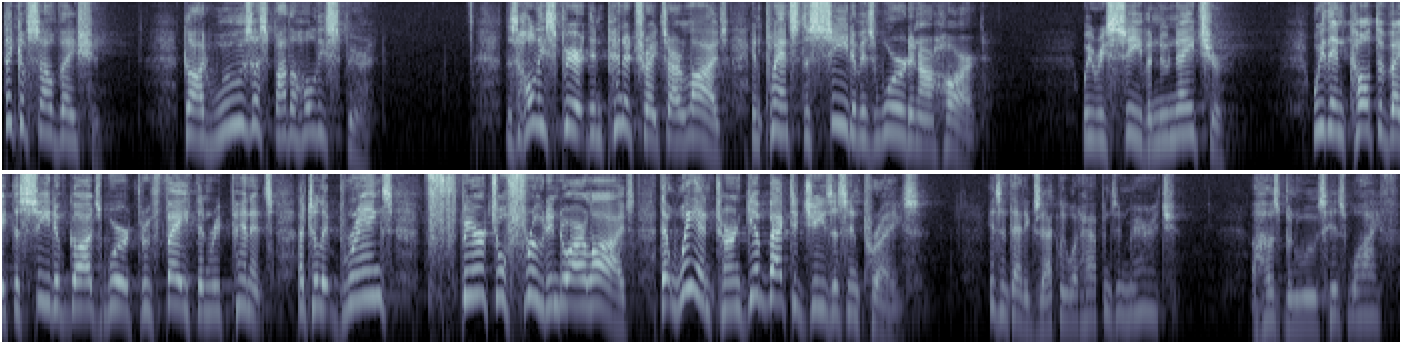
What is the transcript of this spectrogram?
Think of salvation. God woos us by the Holy Spirit. The Holy Spirit then penetrates our lives and plants the seed of His Word in our heart. We receive a new nature. We then cultivate the seed of God's Word through faith and repentance until it brings spiritual fruit into our lives that we in turn give back to Jesus in praise. Isn't that exactly what happens in marriage? A husband woos his wife,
